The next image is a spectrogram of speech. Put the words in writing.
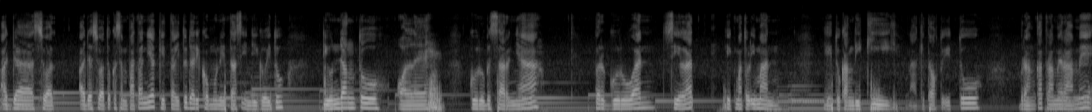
ada suatu ada suatu kesempatan ya kita itu dari komunitas Indigo itu diundang tuh oleh guru besarnya perguruan silat Hikmatul Iman yaitu Kang Diki. Nah, kita waktu itu berangkat rame-rame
